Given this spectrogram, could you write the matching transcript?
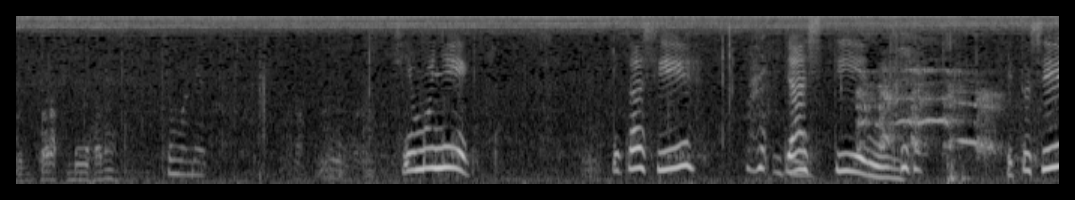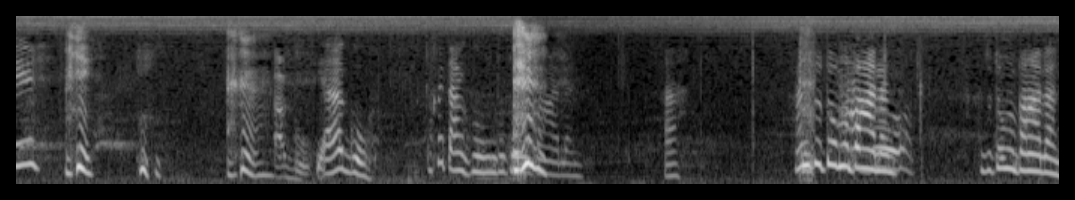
Nagtarakbuhan na. Sumulit. Si Monique. Ito si Justin. Ito si Ago. si Ago. Bakit Ago? Ang totoo mo pangalan? Ha? Ano totoo mo pangalan? Ano totoo mo pangalan?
